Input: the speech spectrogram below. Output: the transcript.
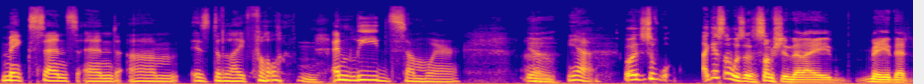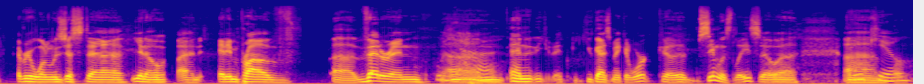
makes sense and um, is delightful and leads somewhere. Yeah. Um, yeah. Well, it's just, I guess that was an assumption that I made that everyone was just, uh, you know, an, an improv uh, veteran, um, and you guys make it work uh, seamlessly. So, uh, Thank um, you.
